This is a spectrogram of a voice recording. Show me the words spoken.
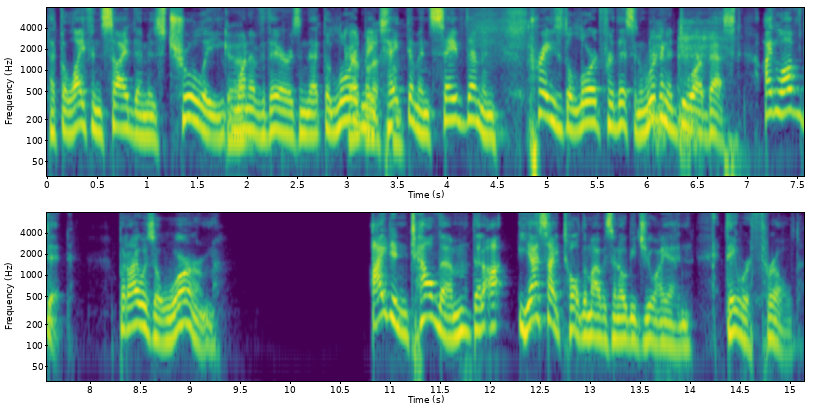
that the life inside them is truly God. one of theirs and that the Lord may take them and save them and praise the Lord for this. And we're going to do our best. I loved it, but I was a worm. I didn't tell them that I, yes, I told them I was an OBGYN. They were thrilled.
